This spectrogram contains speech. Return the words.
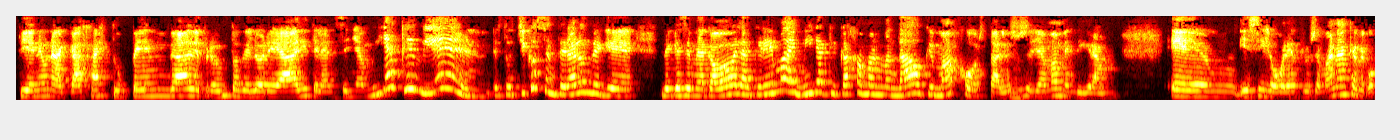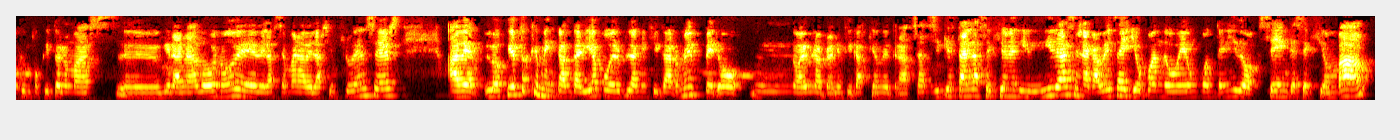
tiene una caja estupenda de productos de L'Oreal y te la enseña, mira qué bien, estos chicos se enteraron de que, de que se me acababa la crema y mira qué caja me han mandado, qué majos, tal, eso se llama Mendigram. Em, y sí, luego la Influsemana, que recoge un poquito lo más eh, granado ¿no? de, de la semana de las influencers. A ver, lo cierto es que me encantaría poder planificarme, pero no hay una planificación detrás. Así que están las secciones divididas en la cabeza y yo cuando veo un contenido sé en qué sección va,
